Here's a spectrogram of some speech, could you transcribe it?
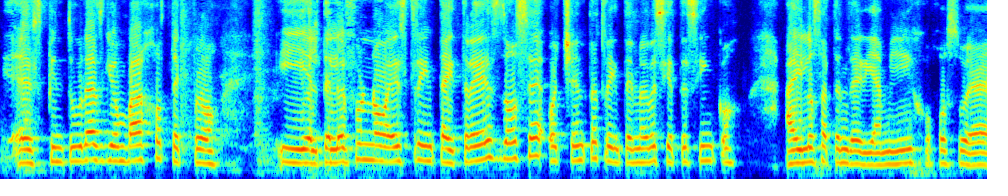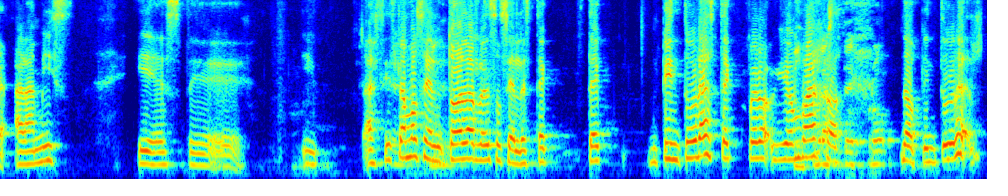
Es pinturas guion bajo Tech Pro. Y el teléfono es 33 12 80 39 75. Ahí los atendería mi hijo Josué Aramis. Y este, y así estamos en todas las redes sociales, Tech, Tech, Pinturas Tech Pro guion Pinturas bajo. Tech Pro. No, pinturas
